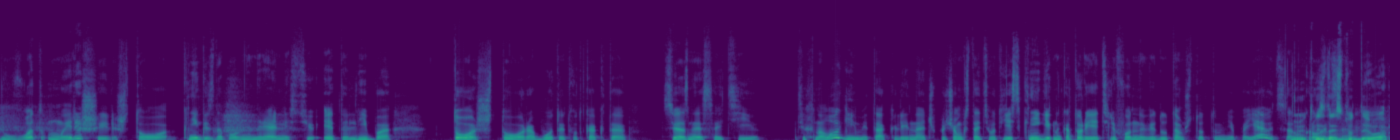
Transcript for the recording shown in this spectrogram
Ну вот мы решили, что книга с дополненной реальностью это либо то, что работает вот как-то связанное с IT технологиями, так или иначе. Причем, кстати, вот есть книги, на которые я телефон наведу, там что-то мне появится, Ну, это издательство Девар,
